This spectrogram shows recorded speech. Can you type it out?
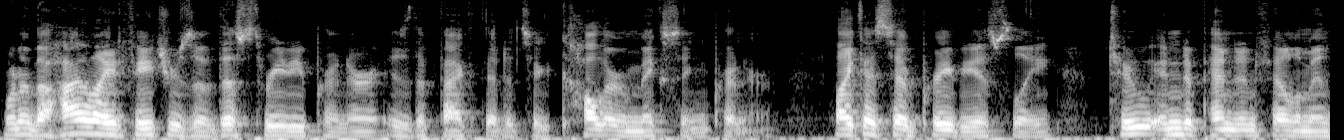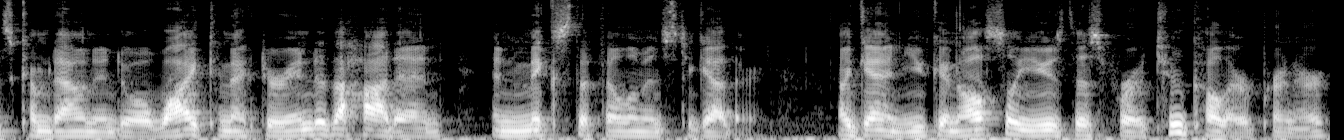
One of the highlight features of this 3D printer is the fact that it's a color mixing printer. Like I said previously, two independent filaments come down into a Y connector into the hot end and mix the filaments together. Again, you can also use this for a two-color printer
